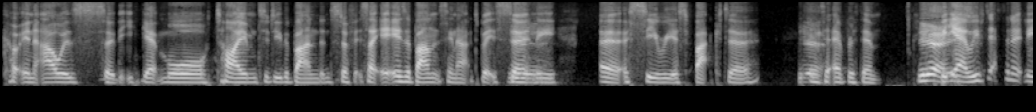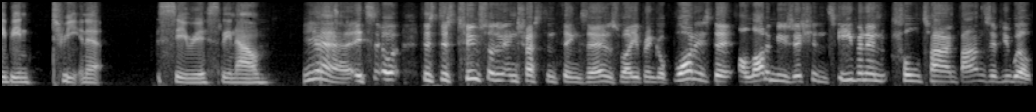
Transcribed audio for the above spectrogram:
cutting hours so that you can get more time to do the band and stuff it's like it is a balancing act but it's Yeah. certainly a, a serious factor Yeah. into everything Yeah. but yeah we've definitely been treating it seriously now Yeah, it's uh, there's there's two sort of interesting things there as well. You bring up one is that a lot of musicians, even in full time bands, if you will,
